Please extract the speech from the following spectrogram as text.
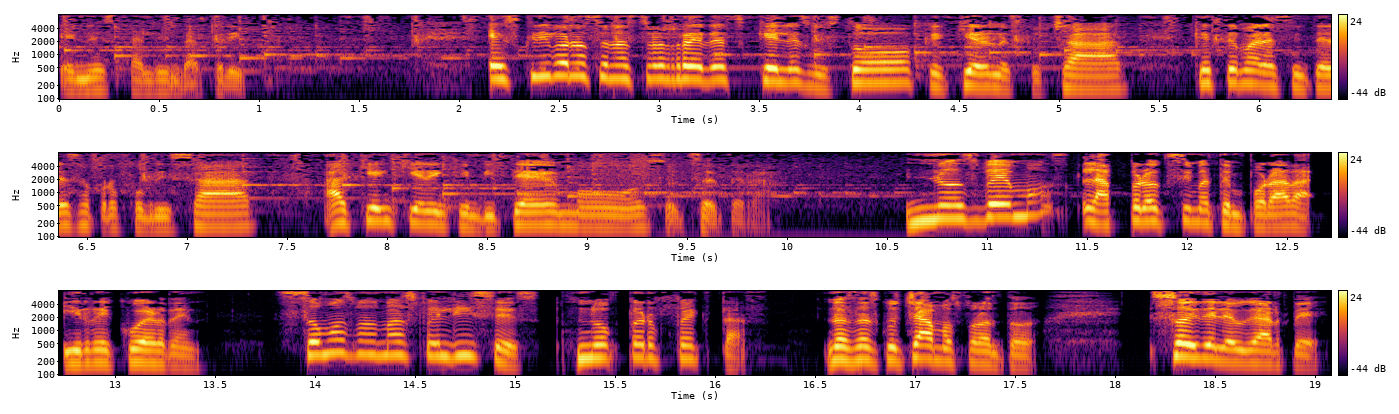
en esta linda tribu. Escríbanos en nuestras redes qué les gustó, qué quieren escuchar, qué tema les interesa profundizar, a quién quieren que invitemos, etc. Nos vemos la próxima temporada y recuerden, somos mamás felices, no perfectas. Nos escuchamos pronto. Soy de Leugarte,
